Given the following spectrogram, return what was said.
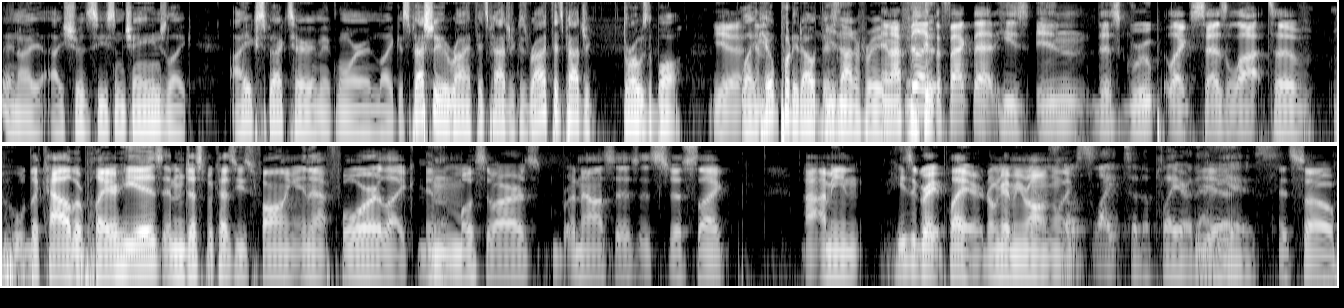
and I I should see some change. Like I expect Terry McLaurin, like especially with Ryan Fitzpatrick, because Ryan Fitzpatrick throws the ball. Yeah, Like he'll put it out there. He's not afraid. And I feel like the fact that he's in this group like says a lot to who the caliber player he is, and just because he's falling in at four, like in most of ours analysis, it's just like, I, I mean, he's a great player. Don't get me wrong. no Like slight to the player that Yeah. he is. it's so.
